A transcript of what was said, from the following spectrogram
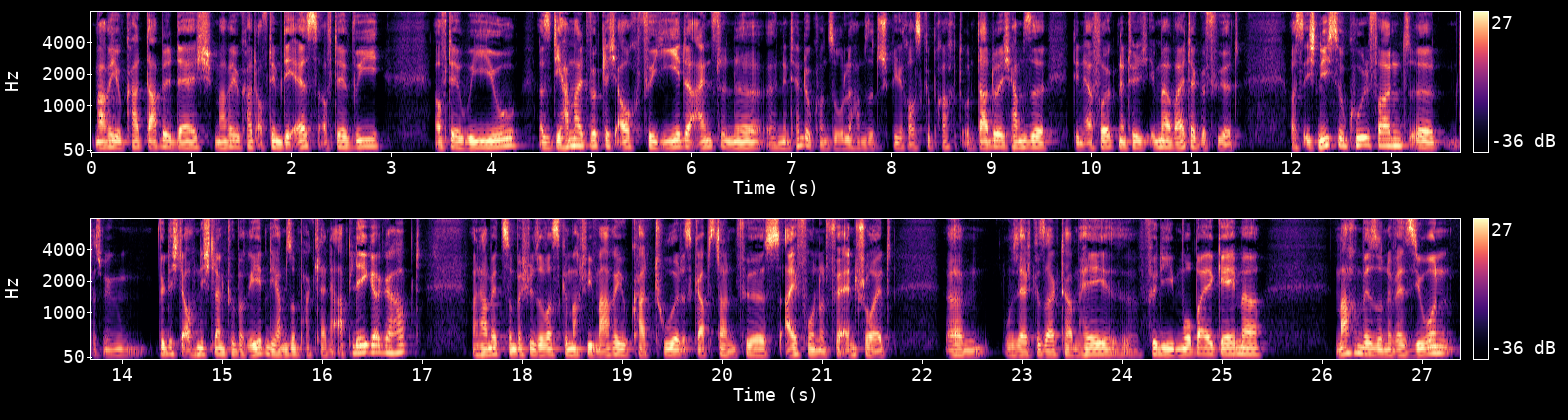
Mario Kart Double Dash, Mario Kart auf dem DS, auf der Wii auf der Wii U. Also die haben halt wirklich auch für jede einzelne äh, Nintendo-Konsole haben sie das Spiel rausgebracht und dadurch haben sie den Erfolg natürlich immer weitergeführt. Was ich nicht so cool fand, äh, deswegen will ich da auch nicht lang drüber reden, die haben so ein paar kleine Ableger gehabt und haben jetzt zum Beispiel sowas gemacht wie Mario Kart Tour, das gab es dann fürs iPhone und für Android, ähm, wo sie halt gesagt haben, hey, für die Mobile Gamer machen wir so eine Version,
